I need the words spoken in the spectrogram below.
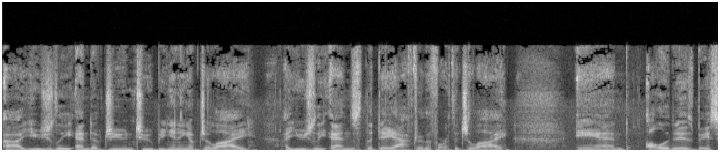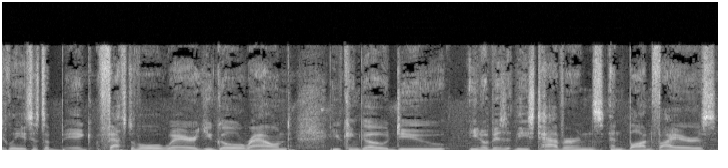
uh, usually end of June to beginning of July. It usually ends the day after the Fourth of July. And all it is basically is just a big festival where you go around, you can go do, you know, visit these taverns and bonfires.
